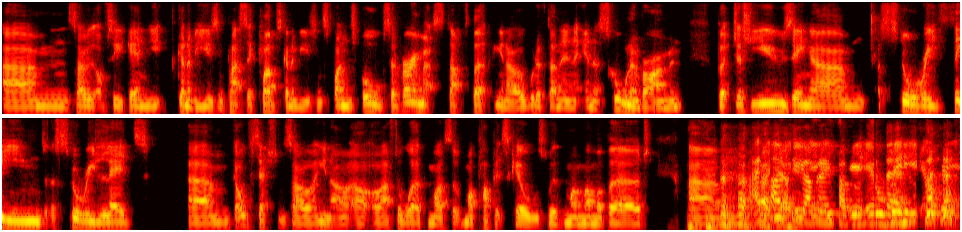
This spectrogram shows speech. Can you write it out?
Um, so obviously, again, you're going to be using plastic clubs, going to be using sponge balls. So very much stuff that you know I would have done in, in a school environment, but just using um, a story themed, a story led um, golf session. So you know I'll, I'll, have to work my sort of my puppet skills with my mama bird. Um, I can't you any puppets. It, will be, it'll be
